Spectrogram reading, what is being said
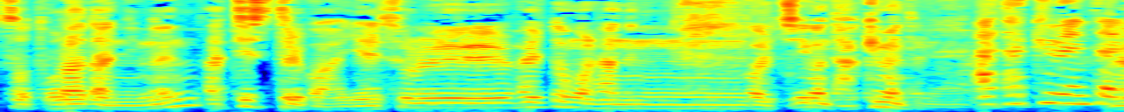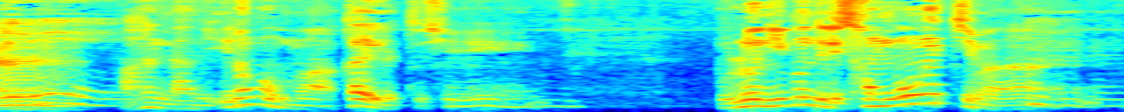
서 돌아다니는 아티스트들과 예술 활동을 하는 걸 찍은 다큐멘터리 영화. 아, 다큐멘터리. 아, 난 이런 거 보면 아까 얘기했듯이, 물론 이분들이 성공했지만, 응, 응, 응.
